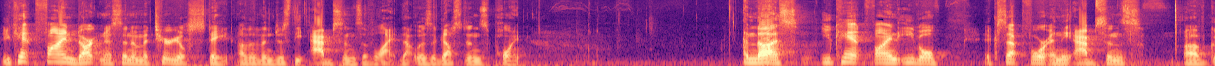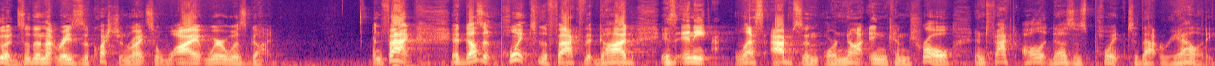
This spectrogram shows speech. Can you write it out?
you can't find darkness in a material state other than just the absence of light. That was Augustine's point. And thus, you can't find evil except for in the absence of good. So then that raises a question, right? So why where was God? In fact, it doesn't point to the fact that God is any less absent or not in control. In fact, all it does is point to that reality.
